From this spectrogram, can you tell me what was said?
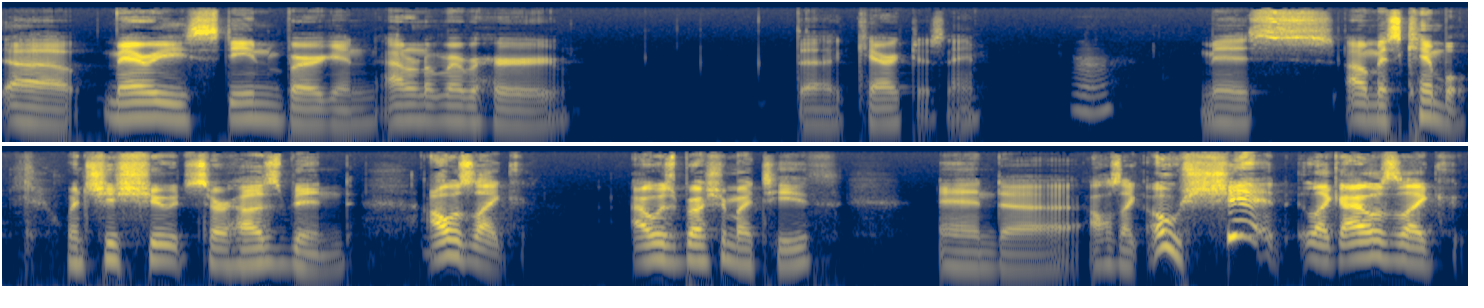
uh Mary Steenburgen. I don't remember her the character's name. Mm. Miss oh Miss Kimball. When she shoots her husband, I was like I was brushing my teeth and uh I was like, "Oh shit." Like I was like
